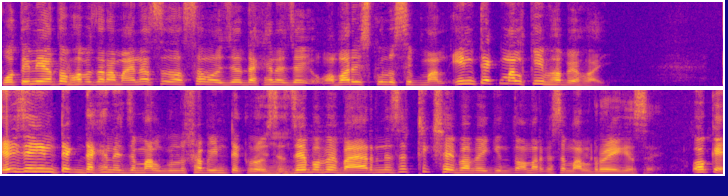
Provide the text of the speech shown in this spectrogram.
প্রতিনিয়তভাবে যারা মাইনাসে যাচ্ছেন ওই যে দেখেন এই যে ওভার এক্সক্লুসিভ মাল ইনটেক মাল কীভাবে হয়? এই যে ইনটেক দেখেন এই যে মালগুলো সব ইনটেক রয়েছে যেভাবে বায়ার নেছে ঠিক সেইভাবেই কিন্তু আমার কাছে মাল রয়ে গেছে। ওকে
